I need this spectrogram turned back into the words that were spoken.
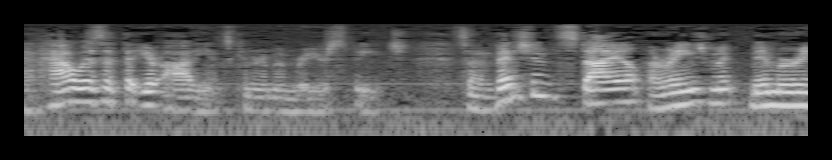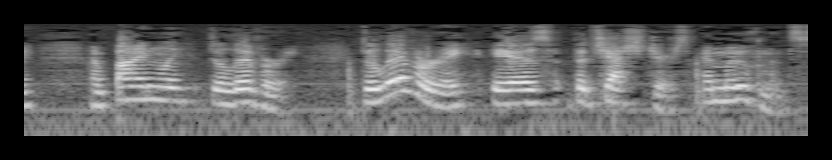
And how is it that your audience can remember your speech? So invention, style, arrangement, memory, and finally delivery. Delivery is the gestures and movements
